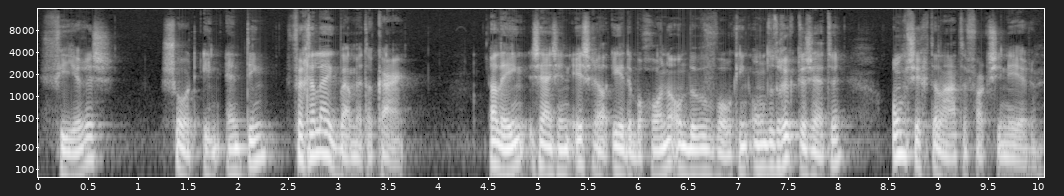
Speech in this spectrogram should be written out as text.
virus, soort inenting vergelijkbaar met elkaar. Alleen zijn ze in Israël eerder begonnen om de bevolking onder druk te zetten om zich te laten vaccineren.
